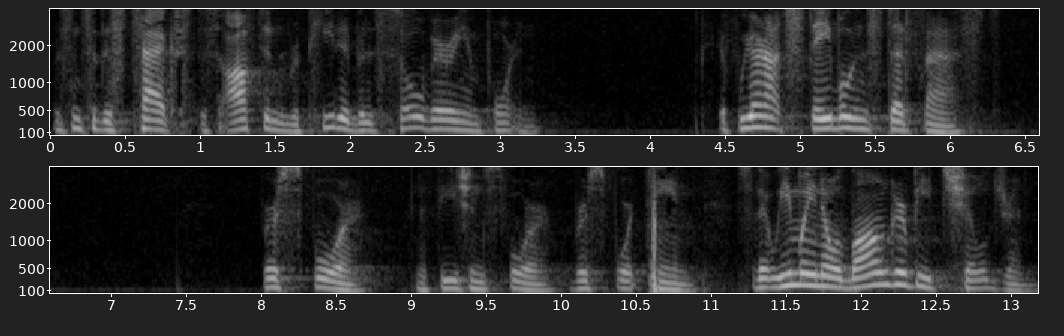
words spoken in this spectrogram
Listen to this text. It's often repeated, but it's so very important. If we are not stable and steadfast, verse 4 in Ephesians 4, verse 14, so that we may no longer be children,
